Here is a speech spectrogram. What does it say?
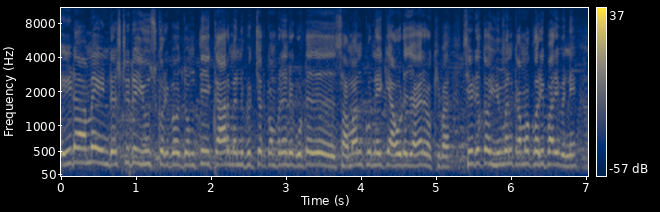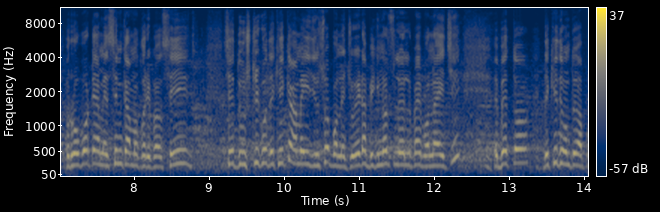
यहाँ आम इंडस्ट्री में यूज़ करमती कार मैन्युफैक्चर कंपनी रे गोटे सामान को लेकिन आउ गए जगह रखा सीटे तो ह्यूमन काम करें रोबोट या मेसीन कम कर दृष्टि को देखिए आम ये जिन बनई ये बिगनर्स लेवल पर बनाई एवं तो देखी दिखुत आप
